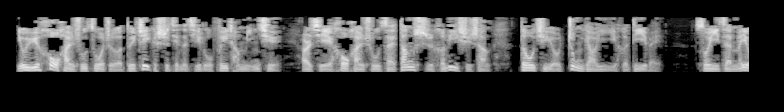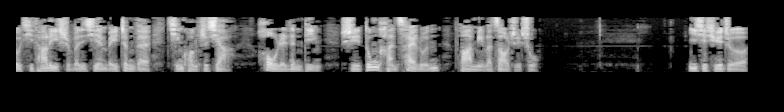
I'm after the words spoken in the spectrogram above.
由于《后汉书》作者对这个事件的记录非常明确，而且《后汉书》在当时和历史上都具有重要意义和地位，所以在没有其他历史文献为证的情况之下，后人认定是东汉蔡伦发明了造纸术。一些学者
